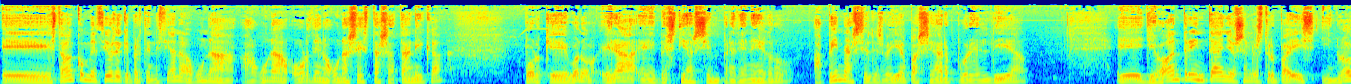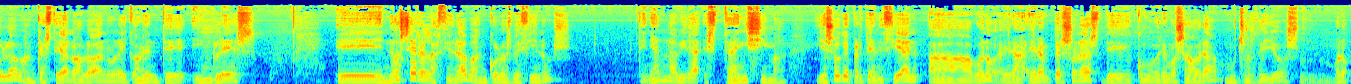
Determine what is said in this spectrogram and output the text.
eh, estaban convencidos de que pertenecían a alguna, alguna orden, alguna secta satánica, porque, bueno, era, eh, vestían siempre de negro, apenas se les veía pasear por el día, eh, llevaban 30 años en nuestro país y no hablaban castellano, hablaban únicamente inglés, eh, no se relacionaban con los vecinos, tenían una vida extrañísima y eso que pertenecían a, bueno, eran personas de, como veremos ahora, muchos de ellos, bueno,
